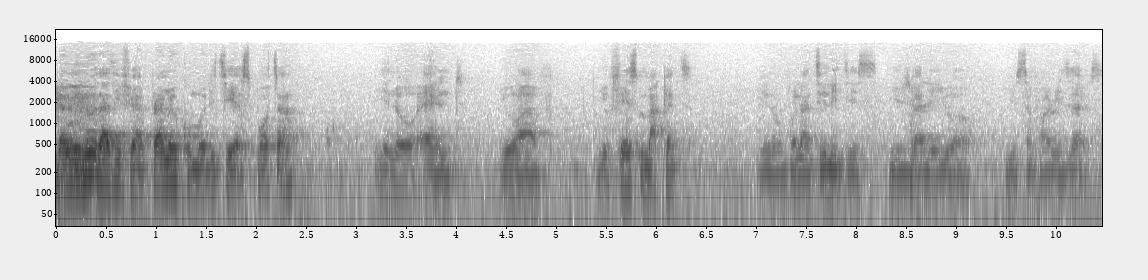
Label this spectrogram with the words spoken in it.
Then we know that if you're a primary commodity exporter, you know, and you have you face market, you know, volatilities, usually you, you suffer reserves,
